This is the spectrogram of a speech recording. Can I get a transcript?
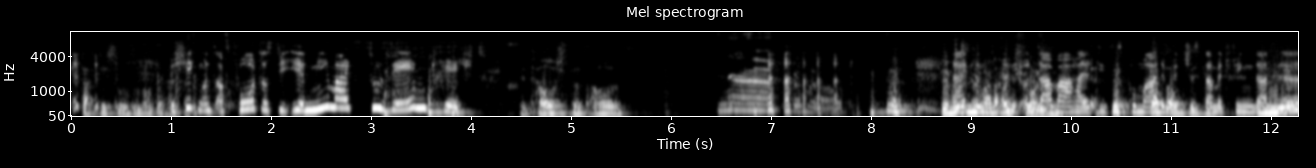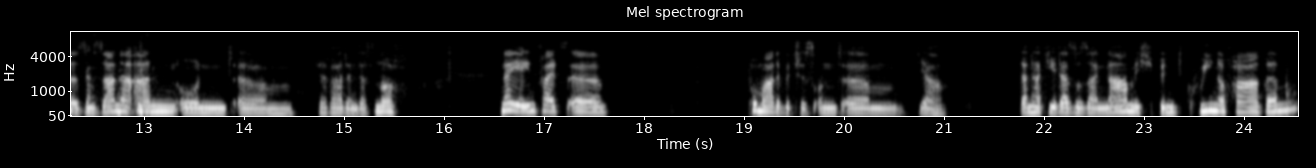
Ich dachte, ich ein Wir schicken uns auch Fotos, die ihr niemals zu sehen kriegt. Wir tauschen das aus. Ja, wir auch. Wir müssen Nein, und, und, und da war halt dieses Pomade-Bitches, damit fing dann Nee. äh, Susanne an und ähm, wer war denn das noch? Naja, jedenfalls äh, Pomade-Bitches und ähm, ja, dann hat jeder so seinen Namen. Ich bin Queen of Harem,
